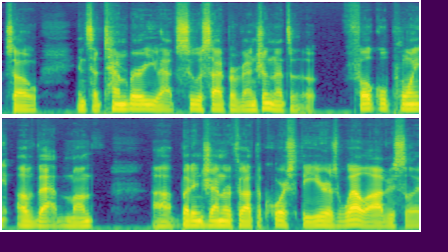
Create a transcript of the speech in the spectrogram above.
So in September, you have suicide prevention. That's a focal point of that month uh, but in general throughout the course of the year as well, obviously.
